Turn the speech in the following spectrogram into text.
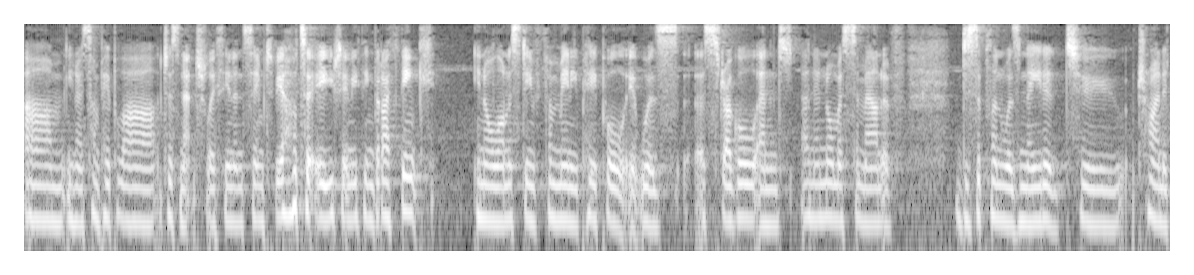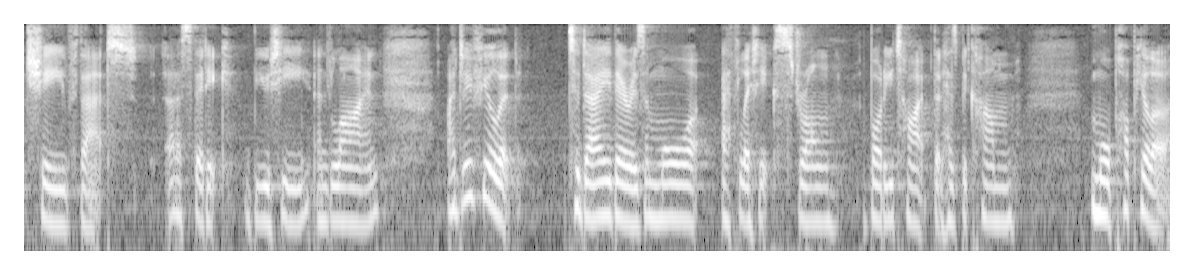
Um, you know, some people are just naturally thin and seem to be able to eat anything, but I think in all honesty, for many people, it was a struggle and an enormous amount of discipline was needed to try and achieve that aesthetic beauty and line. I do feel that today there is a more athletic, strong body type that has become more popular.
